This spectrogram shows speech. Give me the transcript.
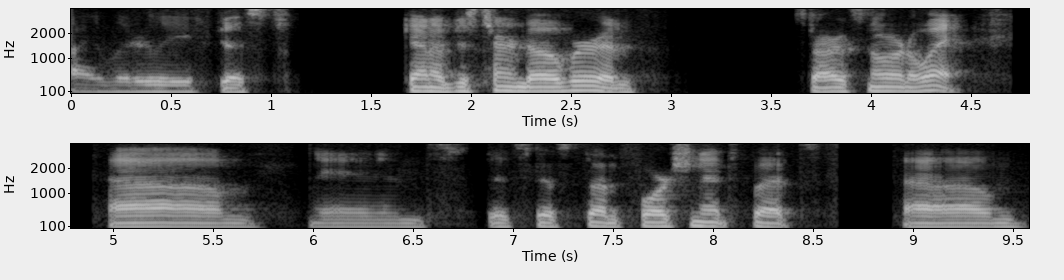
I literally just kind of just turned over and started snoring away. Um, and it's just unfortunate, but um,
